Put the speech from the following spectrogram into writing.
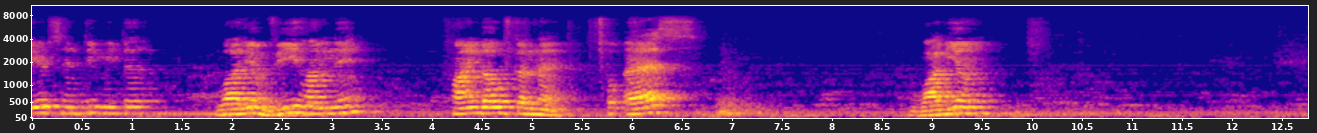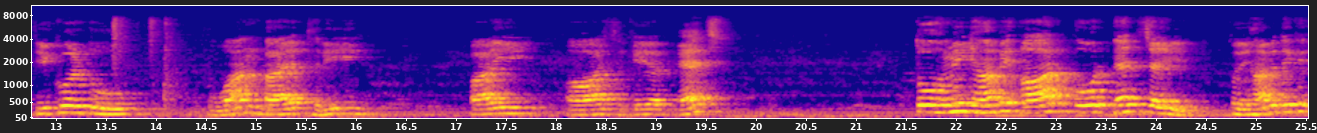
एट सेंटीमीटर वॉल्यूम वी हमने फाइंड आउट करना है तो as volume equal to one by three pi r square h तो हमें यहाँ पे आर और एच चाहिए तो यहाँ पे देखे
